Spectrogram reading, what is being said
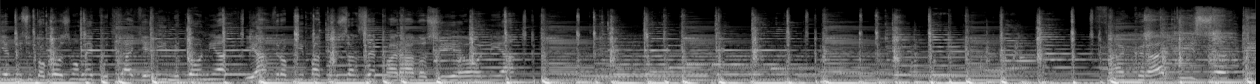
γεμίσουν τον κόσμο με κουτιά και ημιτόνια Οι άνθρωποι πατούσαν σε παράδοση αιώνια. Θα κρατήσω τη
